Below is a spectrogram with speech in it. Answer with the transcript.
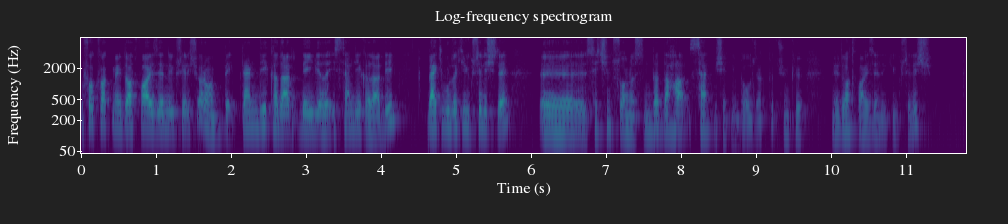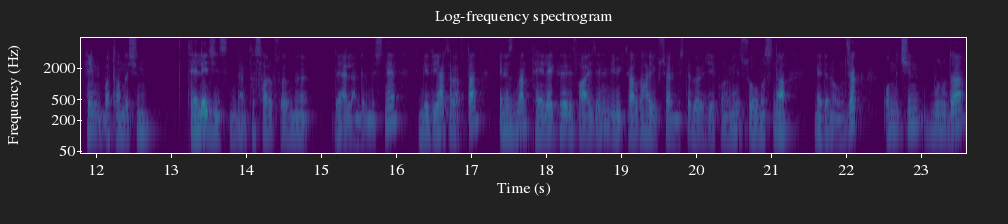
Ufak ufak mevduat faizlerinde yükseliş var ama beklendiği kadar değil ya da istendiği kadar değil. Belki buradaki yükseliş de seçim sonrasında daha sert bir şekilde olacaktır. Çünkü mevduat faizlerindeki yükseliş hem vatandaşın TL cinsinden tasarruflarını değerlendirmesine hem de diğer taraftan en azından TL kredi faizlerinin bir miktar daha yükselmesine böylece ekonominin soğumasına neden olacak. Onun için bunu da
